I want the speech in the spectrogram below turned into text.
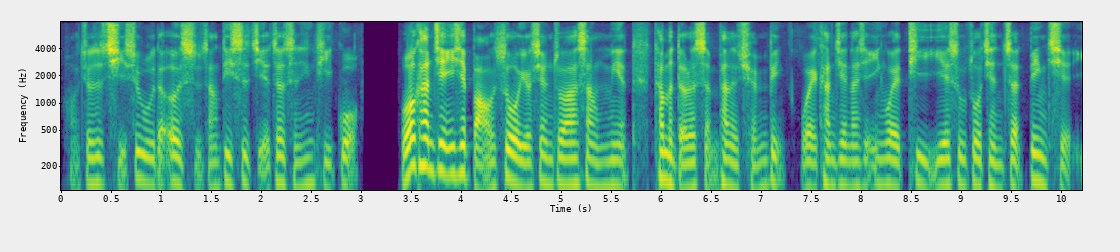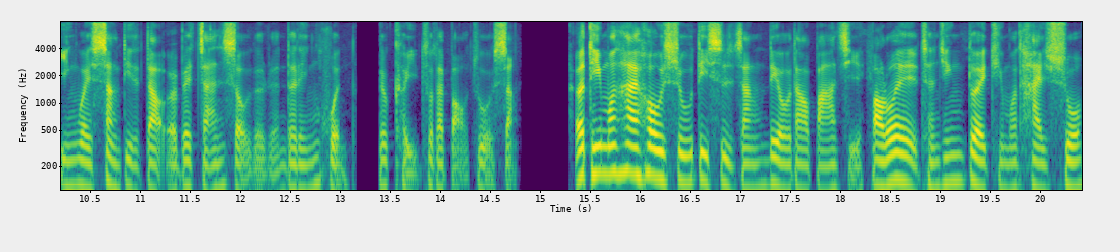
好，就是启示录的二十章第四节，这曾经提过。”我看见一些宝座，有些人坐在上面，他们得了审判的权柄。我也看见那些因为替耶稣做见证，并且因为上帝的道而被斩首的人的灵魂，就可以坐在宝座上。而提摩太后书第四章六到八节，保罗也曾经对提摩太说：“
